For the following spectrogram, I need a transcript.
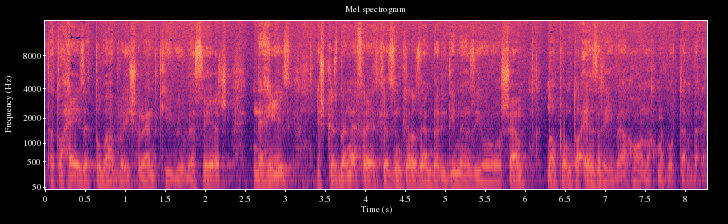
Tehát a helyzet továbbra is rendkívül veszélyes, nehéz, és közben ne feledkezzünk el az emberi dimenzióról sem, naponta ezrével halnak meg ott emberek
